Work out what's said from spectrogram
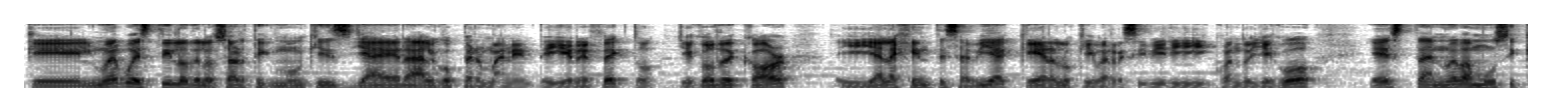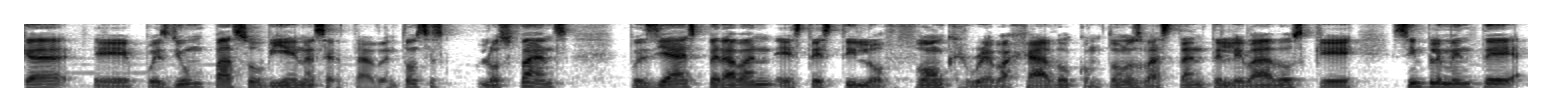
que el nuevo estilo de los Arctic Monkeys ya era algo permanente y en efecto, llegó The Car y ya la gente sabía qué era lo que iba a recibir y cuando llegó esta nueva música eh, pues dio un paso bien acertado. Entonces los fans pues ya esperaban este estilo funk rebajado con tonos bastante elevados que simplemente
